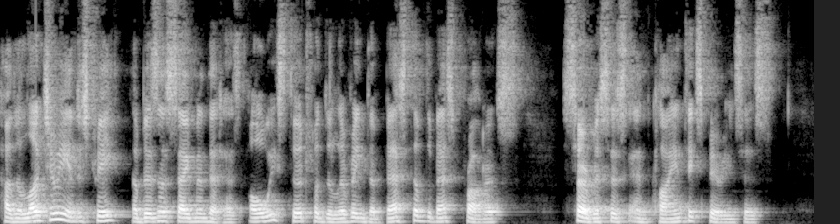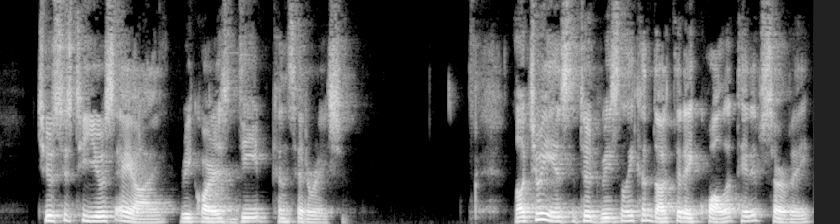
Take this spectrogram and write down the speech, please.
How the luxury industry, a business segment that has always stood for delivering the best of the best products, services, and client experiences, chooses to use AI requires deep consideration. Luxury Institute recently conducted a qualitative survey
